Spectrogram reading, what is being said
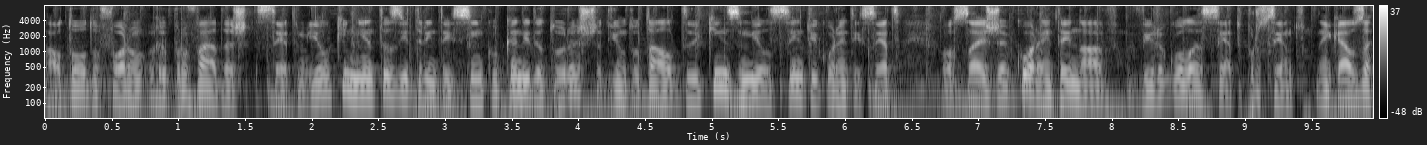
Ao todo foram reprovadas 7.535 candidaturas, de um total de 15.147, ou seja, 49,7%. Em causa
